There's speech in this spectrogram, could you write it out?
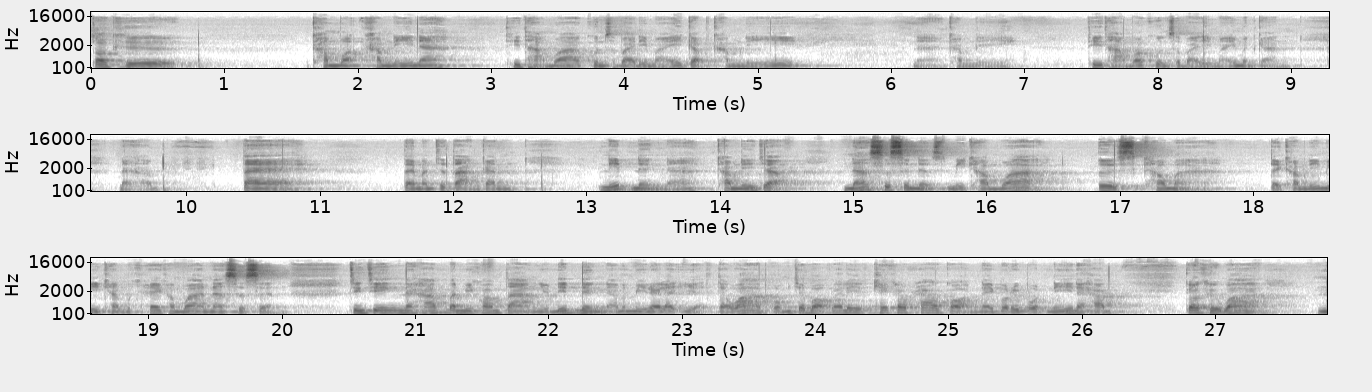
ก็คือคำว่าคำนี้นะที่ถามว่าคุณสบายดีไหมกับคำนี้นะคำนี้ที่ถามว่าคุณสบายดีไหมเหมือนกันนะครับ แต่แต่มันจะต่างกันนิดหนึ่งนะคำนี้จะ narcissus มีคำว่า is เข้ามา แต่คำนี้มีแค่คำว่า narcissus จริง ๆ นะครับ มันมีความต่างอยู่นิดหนึ่งนะ มันมีรายละเอียด แต่ว่าผมจะบอกรายละเอียดแค่คร่าว ๆ ก่อนในบริบทนี้นะครับ ก็คือว่า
